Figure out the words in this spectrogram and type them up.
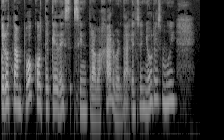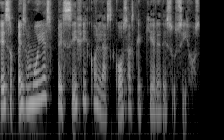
pero tampoco te quedes sin trabajar, ¿verdad? El Señor es muy, es, muy específico en las cosas que quiere de sus hijos.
